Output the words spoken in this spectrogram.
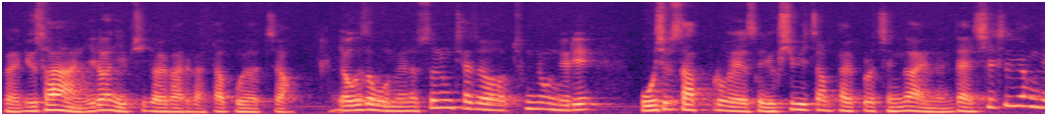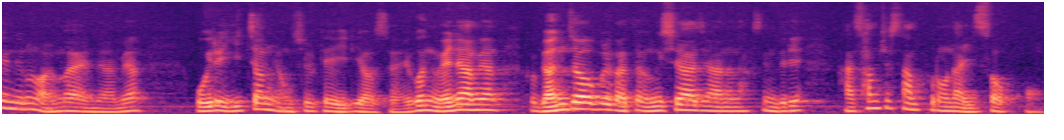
그 유사한 이런 입시 결과를 갖다 보였죠. 여기서 보면은 수능 최저 충족률이 54%에서 62.8% 증가했는데 실질 경쟁률은 얼마였냐면 오히려 2.07대 1이었어요. 이건 왜냐하면 그 면접을 갖다 응시하지 않은 학생들이 한 33%나 있었고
